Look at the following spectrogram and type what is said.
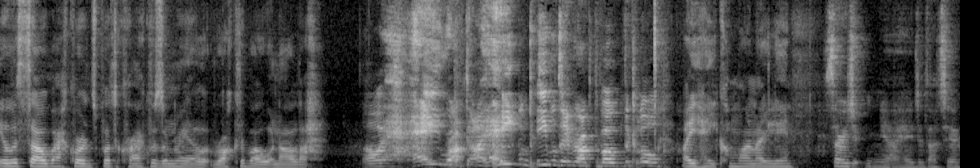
It was so backwards, but the crack was unreal. Rock the boat and all that. oh, I hate rock. I hate when people did rock the boat in the club. I hate Come On Eileen. Sorry, yeah, I hated that too.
